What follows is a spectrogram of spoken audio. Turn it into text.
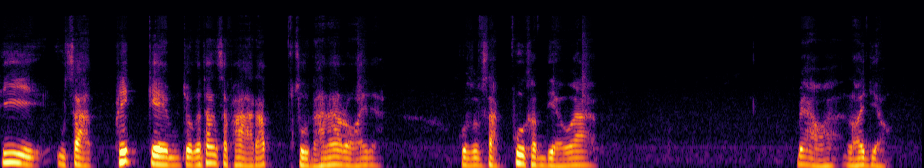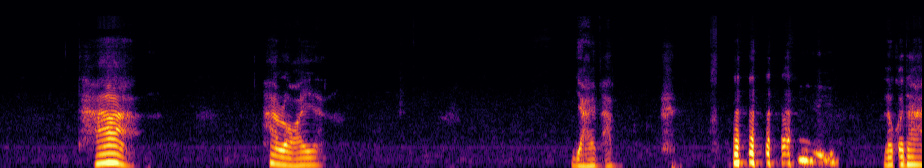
ที่อุตสาห์พลิกเกมจนกระทั่งสภารับสูตรหารห้าร้อยเนี่ย คุณสมศักดิ์พูดคำเดียวว่า ไม่เอาอะร้อยเดียว ถ้าห้าร้อยเนี่ยย้ายพัก แล้วก็ได้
